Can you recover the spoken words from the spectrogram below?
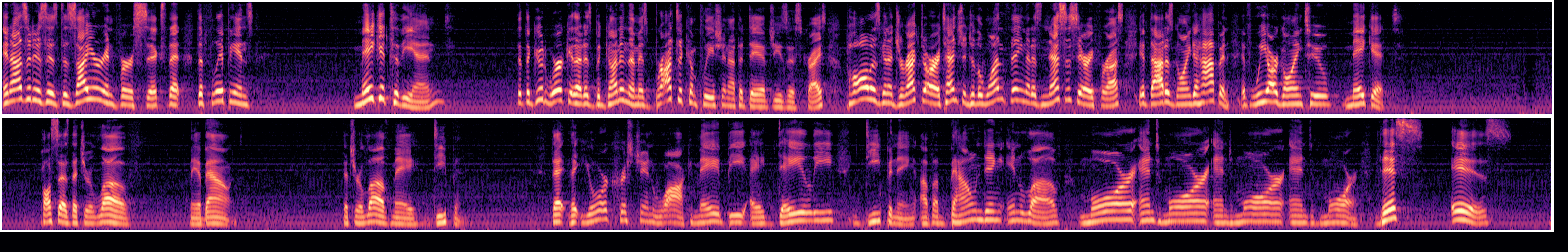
And as it is his desire in verse 6 that the Philippians make it to the end, that the good work that has begun in them is brought to completion at the day of Jesus Christ, Paul is going to direct our attention to the one thing that is necessary for us if that is going to happen, if we are going to make it. Paul says that your love may abound, that your love may deepen that, that your Christian walk may be a daily deepening of abounding in love more and more and more and more. This is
